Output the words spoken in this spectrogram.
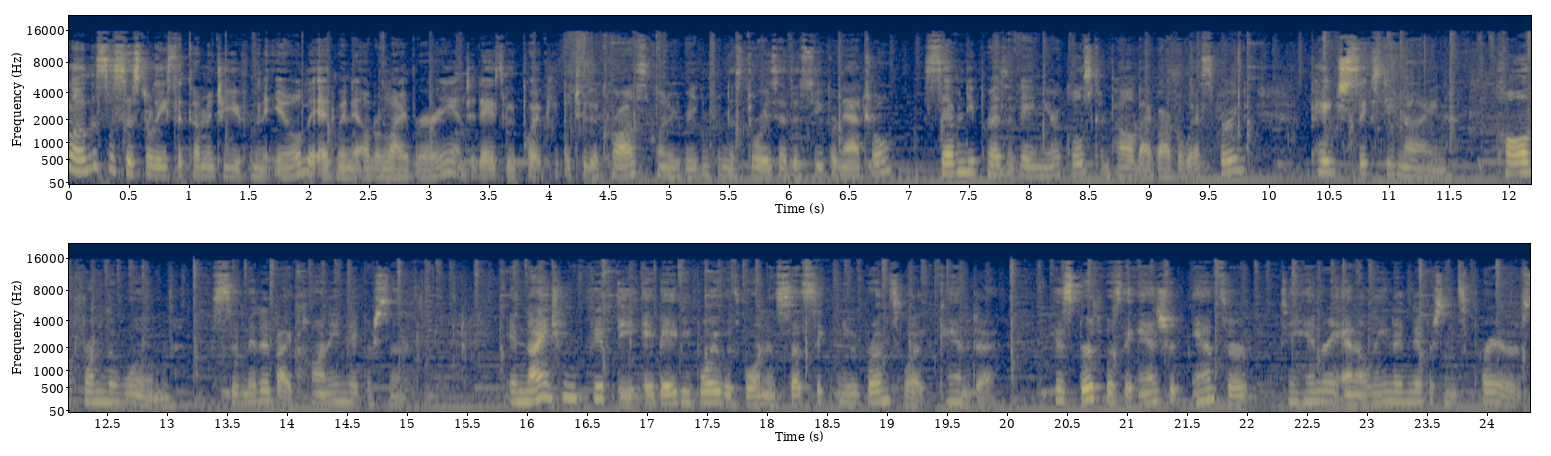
Hello, this is Sister Lisa coming to you from the IL, the Edwina Elder Library, and today as we point people to the cross, I'm going to be reading from the stories of the supernatural, 70 present day miracles compiled by Barbara Westberg, page 69, Called from the Womb, submitted by Connie Nickerson. In 1950, a baby boy was born in Sussex, New Brunswick, Canada. His birth was the answer to Henry and Alina Nickerson's prayers.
